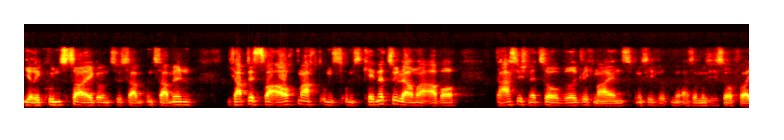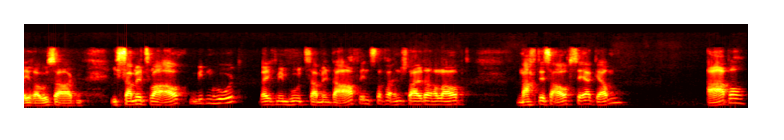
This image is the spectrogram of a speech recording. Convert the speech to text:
ihre Kunst zeigen und, zusammen, und sammeln. Ich habe das zwar auch gemacht, um es kennenzulernen, aber das ist nicht so wirklich meins, muss ich, also muss ich so frei raus sagen. Ich sammle zwar auch mit dem Hut, weil ich mit dem Hut sammeln darf, wenn es der Veranstalter erlaubt, mache das auch sehr gern, aber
